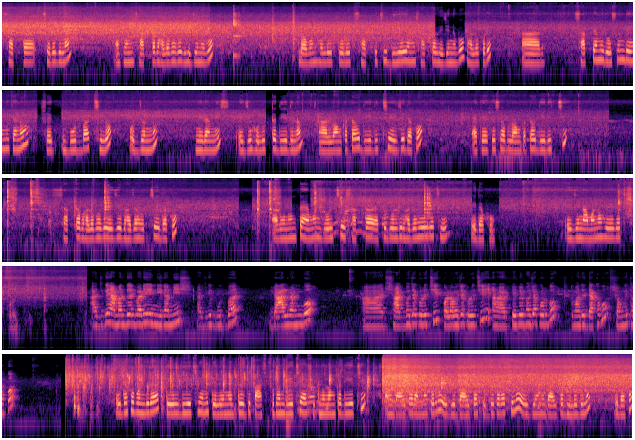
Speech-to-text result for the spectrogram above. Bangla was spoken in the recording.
শাকটা ছেড়ে দিলাম। এখন শাকটা ভালোভাবে ভেজে নেব। লবণ, হলুদ, টলুদ সব কিছু দিয়েই আমি শাকটা ভেজে নেব ভালো করে। আর শাকটা আমি রসুন দেইনি কেন? সেই বুধবার ছিল। ওর জন্য নিরামিষ। এই যে হলুদটা দিয়ে দিলাম আর লঙ্কাটাও দিয়ে দিচ্ছি। এই যে দেখো, একে একে সব লঙ্কাটাও দিয়ে দিচ্ছি। শাকটা ভালোভাবে এই যে ভাজা হচ্ছে দেখো। আর উনুনটা এমন জ্বলছে, শাকটা এত জলদি ভাজা হয়ে গেছে, এই দেখো। এই যে নামানো হয়ে গেছে। আজকে আমাদের বাড়ি নিরামিষ। আজকে বুধবার ডাল রানবো আর শাক ভাজা করেছি কলা ভাজা করেছি আর পেঁপে ভাজা করব। তোমাদের দেখাবো সঙ্গে থাকো। এই দেখো বন্ধুরা তেল দিয়েছি আমি তেলের মধ্যে ওই যে পাঁচ ফোড়ন দিয়েছি আর শুকনো লঙ্কা দিয়েছি। আমি ডালটা রান্না করব এই যে ডালটা সেদ্ধ করা ছিল এই যে আমি ডালটা ঢেলে দিলাম। এই দেখো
